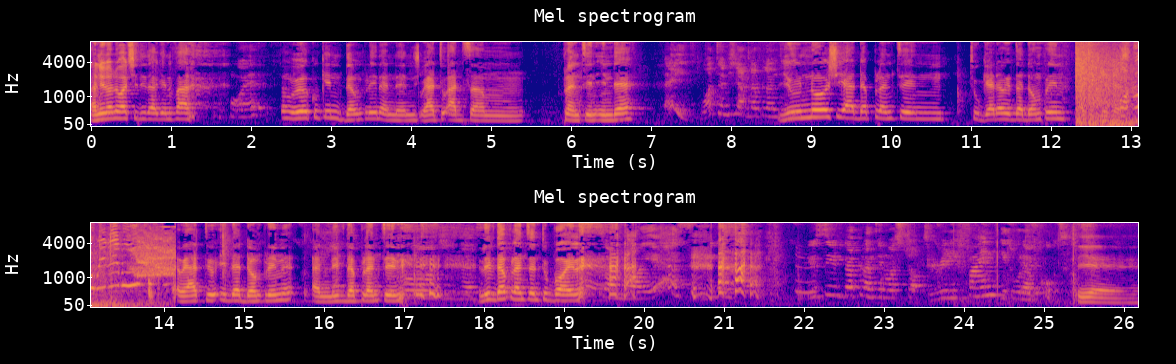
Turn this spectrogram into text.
And you don't know what she did again, Val? what? we were cooking dumpling and then we had to add some plantain in there. Hey, what time she have the plantain? You know she had the plantain together with the dumpling. We had to eat the dumpling and leave the plantain. Oh, leave the plantain to boil. Some boy, yes. Because you see, if the plantain was chopped really fine, it would have cooked. yeah.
